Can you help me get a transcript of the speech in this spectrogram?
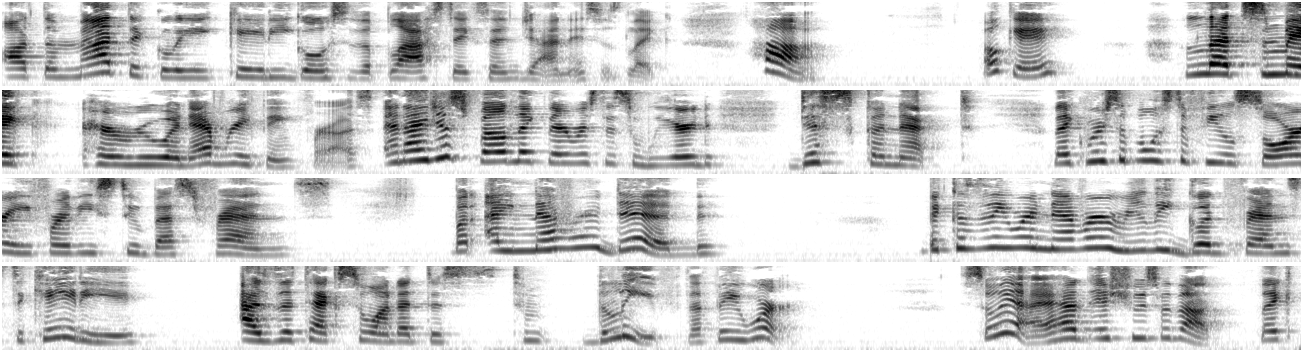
automatically, Cady goes to the plastics and Janis is like, huh, okay, let's make her ruin everything for us. And I just felt like there was this weird disconnect. Like we're supposed to feel sorry for these two best friends. But I never did. Because they were never really good friends to Cady, as the text wanted to, to believe that they were. So yeah, I had issues with that. Like,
